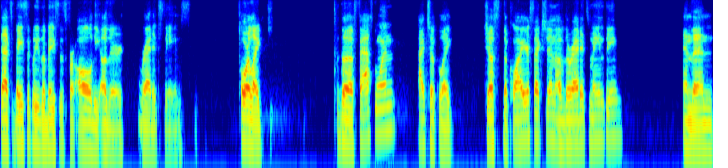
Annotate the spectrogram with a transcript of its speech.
that's basically the basis for all the other Raditz themes. Or like the fast one, I took like just the choir section of the Raditz main theme, and then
